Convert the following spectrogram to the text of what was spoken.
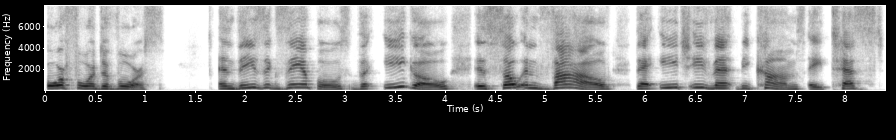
or for divorce. In these examples, the ego is so involved that each event becomes a test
